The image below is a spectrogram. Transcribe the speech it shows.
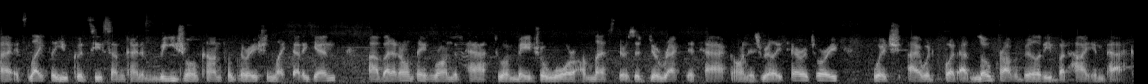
Uh, it's likely you could see some kind of regional conflagration like that again, uh, but I don't think we're on the path to a major war unless there's a direct attack on Israeli territory, which I would put at low probability but high impact.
